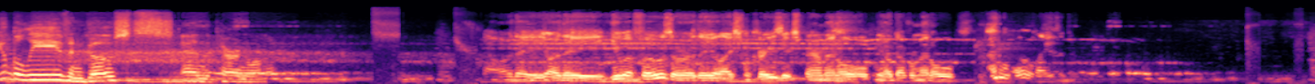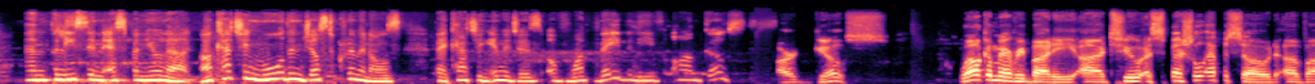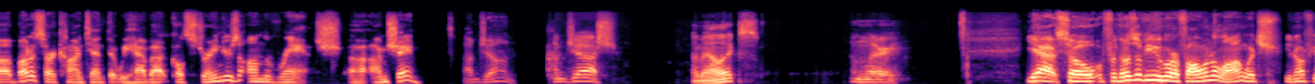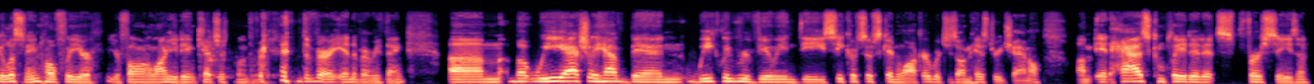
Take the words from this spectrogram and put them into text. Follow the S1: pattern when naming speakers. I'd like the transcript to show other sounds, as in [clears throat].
S1: You believe in ghosts and the paranormal?
S2: Now, are they are they UFOs or are they like some crazy experimental, you know, governmental? I don't know.
S3: And police in Española are catching more than just criminals. They're catching images of what they believe are ghosts.
S4: Are ghosts. Welcome, everybody, uh, to a special episode of uh, bonus art content that we have out called Strangers on the Ranch. Uh, I'm Shane.
S5: I'm John.
S6: I'm Josh.
S7: I'm Alex.
S8: I'm Larry.
S4: Yeah, so for those of you who are following along, which you know, if you're listening, hopefully you're you're following along. You didn't catch us at the [laughs] very end of everything, um, but we actually have been weekly reviewing the Secrets of Skinwalker, which is on the History Channel. Um, it has completed its first season.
